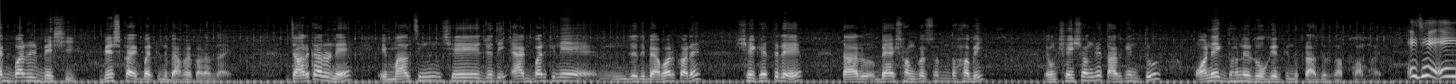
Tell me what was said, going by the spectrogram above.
একবারের বেশি, বেশ কয়েকবার কিন্তু ব্যবহার করা যায়। যার কারণে এই মালচিং সে যদি একবার কিনে, যদি ব্যবহার করে, সেক্ষেত্রে তার ব্যয় সংকোচন তো হবেই এবং সেই সঙ্গে তার কিন্তু অনেক ধরনের রোগের কিন্তু প্রাদুর্ভাব কম হয়। এই যে এই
